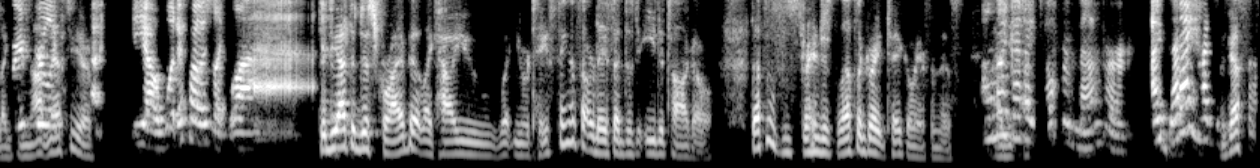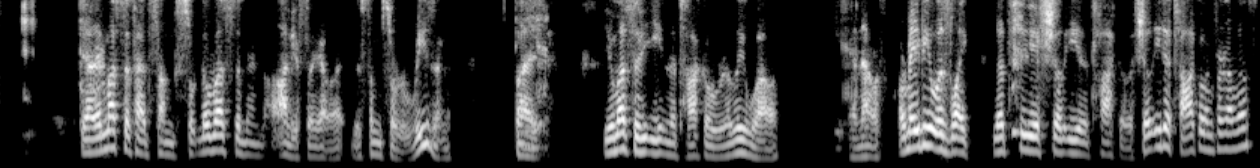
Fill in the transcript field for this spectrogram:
like Or not like- messy. Or yeah. What if I was like, "Wow"? did you have to describe it like how you what you were tasting or they said just eat a taco? That's the strangest. That's a great takeaway from this. Oh my I- god, I don't remember. I bet I had to. I guess it. yeah, they must have had some sort. There must have been obviously uh, there's some sort of reason, but Yeah. you must have eaten the taco really well, Yeah. and that was, or maybe it was like, let's see if she'll eat a taco. If she'll eat a taco in front of us,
